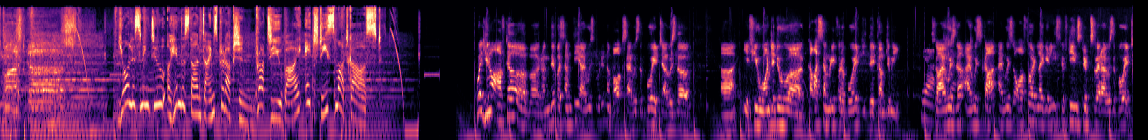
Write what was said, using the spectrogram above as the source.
Smartcast. You're listening to a Hindustan Times production brought to you by HT Smartcast. Well, you know, after uh, Rang De Basanti, I was put in a box. I was the poet. I was the. Uh, if you wanted to uh, cast somebody for a poet, they'd come to me. Yeah. So I was the. I was. Ca- I was offered like at least 15 scripts where I was the poet.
